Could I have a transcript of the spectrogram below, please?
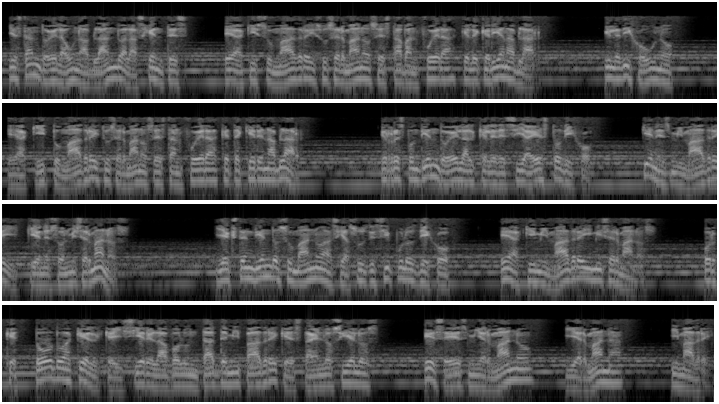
Y estando él aún hablando a las gentes, he aquí su madre y sus hermanos estaban fuera que le querían hablar. Y le dijo uno, He aquí tu madre y tus hermanos están fuera que te quieren hablar. Y respondiendo él al que le decía esto, dijo, ¿quién es mi madre y quiénes son mis hermanos? Y extendiendo su mano hacia sus discípulos, dijo, He aquí mi madre y mis hermanos, porque todo aquel que hiciere la voluntad de mi Padre que está en los cielos, ese es mi hermano y hermana y madre.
